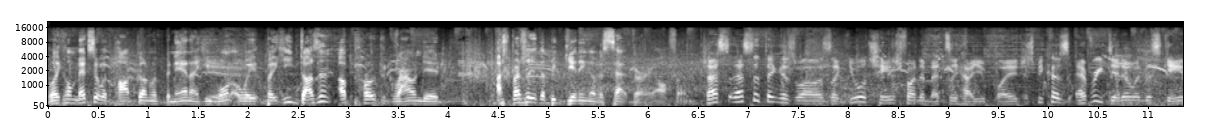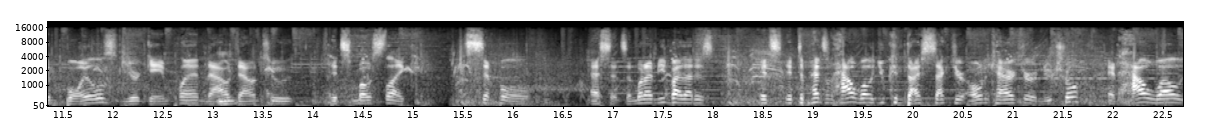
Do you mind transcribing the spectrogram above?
like he'll mix it with Pop Gun with Banana. He yeah. won't always, but he doesn't approach grounded, especially at the beginning of a set very often. That's that's the thing as well, is like you will change fundamentally how you play just because every Ditto in this game boils your game plan now mm -hmm. down to its most like simple essence. And what I mean by that is it's it depends on how well you can dissect your own character in neutral and how well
